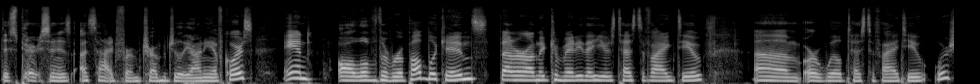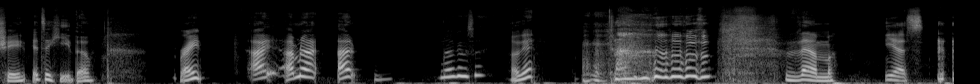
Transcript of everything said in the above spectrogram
this person is aside from Trump Giuliani, of course, and all of the Republicans that are on the committee that he was testifying to, um, or will testify to, or she. It's a he though. Right? I I'm not. I, I'm not gonna say Okay. them. Yes.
